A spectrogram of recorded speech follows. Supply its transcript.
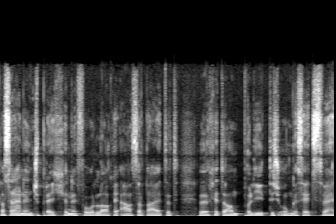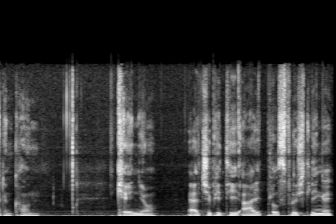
dass er eine entsprechende Vorlage ausarbeitet, welche dann politisch umgesetzt werden kann. Kenia. LGBTI-Plus-Flüchtlinge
